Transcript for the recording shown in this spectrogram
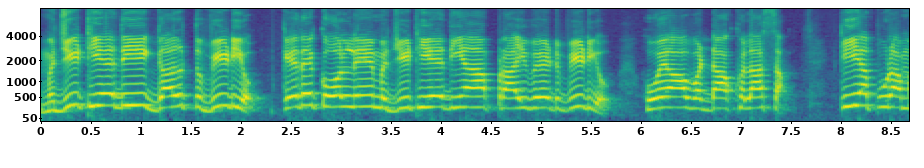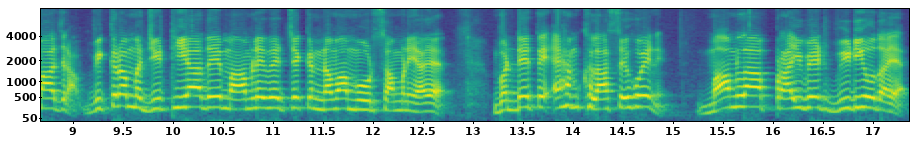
ਮਜੀਠੀਏ ਦੀ ਗਲਤ ਵੀਡੀਓ। ਕਿਹਦੇ ਕੋਲ ਨੇ ਮਜੀਠੀਏ ਦੀਆਂ ਪ੍ਰਾਈਵੇਟ ਵੀਡੀਓ? ਹੋਇਆ ਵੱਡਾ ਖੁਲਾਸਾ। ਕੀ ਹੈ ਪੂਰਾ ਮਾਜਰਾ? ਵਿਕਰਮ ਮਜੀਠੀਆ ਦੇ ਮਾਮਲੇ ਵਿੱਚ ਇੱਕ ਨਵਾਂ ਮੋੜ ਸਾਹਮਣੇ ਆਇਆ ਹੈ। ਵੱਡੇ ਤੇ ਅਹਿਮ ਖੁਲਾਸੇ ਹੋਏ ਨੇ। ਮਾਮਲਾ ਪ੍ਰਾਈਵੇਟ ਵੀਡੀਓ ਦਾ ਹੈ।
